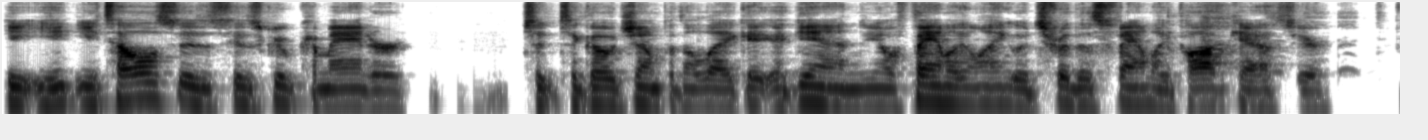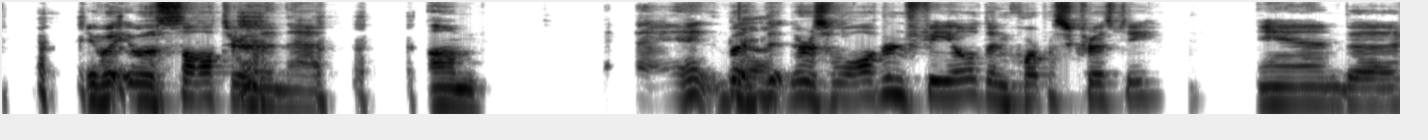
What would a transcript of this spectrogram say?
he, he, he tells his his group commander to to go jump in the lake again. You know, family language for this family podcast here. it, it was saltier than that. Um, and, but yeah. th- there's Waldron Field in Corpus Christi, and uh,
